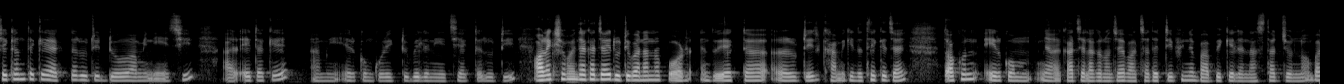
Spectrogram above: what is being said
সেখান থেকে একটা রুটির ডো আমি নিয়েছি। আর এটাকে আমি এরকম করে একটু বেলে নিয়েছি একটা রুটি। অনেক সময় দেখা যায় রুটি বানানোর পর দুই একটা রুটির খামি কিন্তু থেকে যায়। তখন এরকম কাজে লাগানো যায় বাচ্চাদের টিফিনে বা বিকেলে নাস্তার জন্য বা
